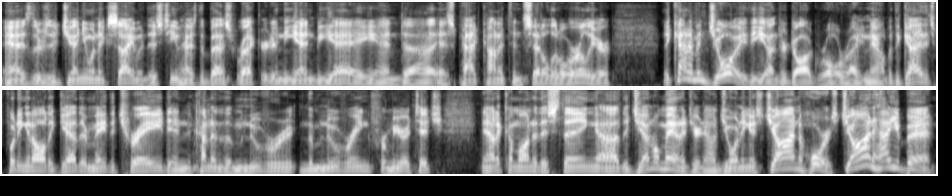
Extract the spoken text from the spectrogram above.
As there's a genuine excitement, this team has the best record in the NBA, and uh, as Pat Connaughton said a little earlier, they kind of enjoy the underdog role right now. But the guy that's putting it all together made the trade and kind of the maneuver the maneuvering for Mirotic now to come onto this thing. Uh, the general manager now joining us, John Horst. John, how you been?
